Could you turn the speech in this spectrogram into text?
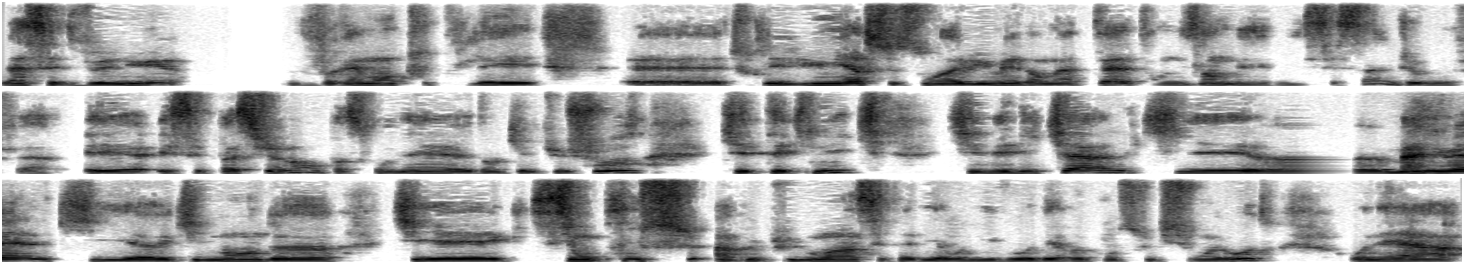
là, c'est devenu vraiment toutes les, heu, toutes les lumières se sont allumées dans ma tête en me disant: «Mais c'est ça que je veux faire» et c'est passionnant parce qu'on est dans quelque chose qui est technique, qui est médical, qui est, heu, manuel, qui, heu, qui demande, heu, qui est si on pousse un peu plus loin, c'est-à-dire au niveau des reconstructions et autres, on est à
